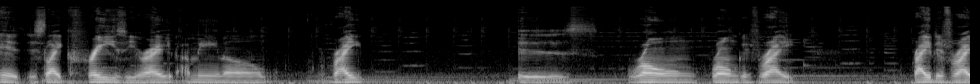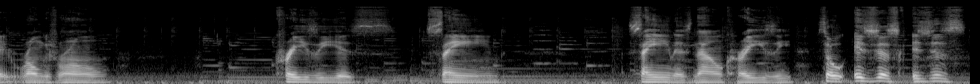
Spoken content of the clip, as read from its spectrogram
it, it's like crazy, right? I mean, uh, right is wrong, wrong is right, right is right, wrong is wrong, crazy is sane, sane is now crazy. So it's just, it's just,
